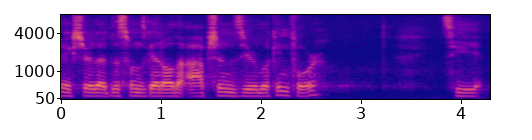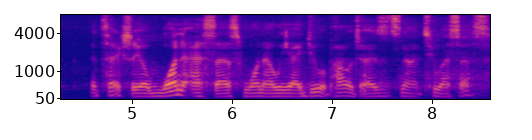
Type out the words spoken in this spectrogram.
Make sure that this one's got all the options you're looking for. See, it's actually a 1SS, 1LE. I do apologize, it's not 2SS.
